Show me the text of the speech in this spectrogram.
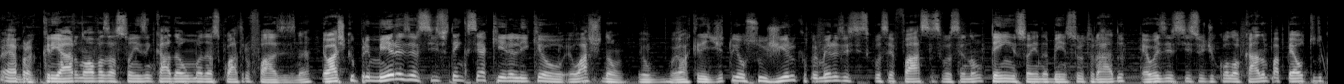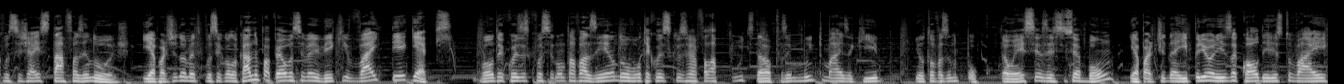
É, pra criar novas ações em cada uma das quatro fases, né? Eu acho que o primeiro exercício tem que ser aquele ali que eu. Eu acho não. Eu, eu acredito e eu sugiro que o primeiro exercício que você faça, se você não tem isso ainda bem estruturado, é o exercício de colocar no papel tudo que você já está fazendo hoje. E a partir do momento que você colocar no papel, você vai ver que vai ter gaps. Vão ter coisas que você não tá fazendo, ou vão ter coisas que você vai falar, putz, dá pra fazer muito mais aqui e eu tô fazendo pouco. Então esse exercício é bom, e a partir daí prioriza qual deles tu vai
